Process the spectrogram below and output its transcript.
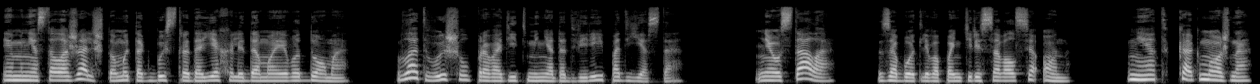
и мне стало жаль, что мы так быстро доехали до моего дома. Влад вышел проводить меня до дверей подъезда. «Не устала?» — заботливо поинтересовался он. «Нет, как можно.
